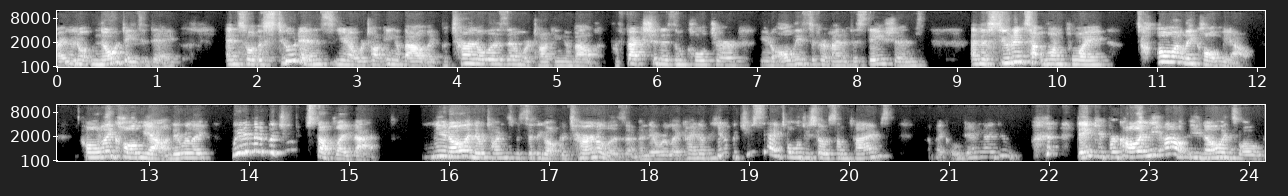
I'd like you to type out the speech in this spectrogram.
right? We don't know day to day. And so the students, you know, we're talking about like paternalism, we're talking about perfectionism culture, you know, all these different manifestations. And the students at one point totally called me out, totally called me out. And they were like, wait a minute, but you do stuff like that. You know, and they were talking specifically about paternalism and they were like kind of, yeah, but you say I told you so sometimes. I'm like, oh, dang, I do. Thank you for calling me out, you know, and so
